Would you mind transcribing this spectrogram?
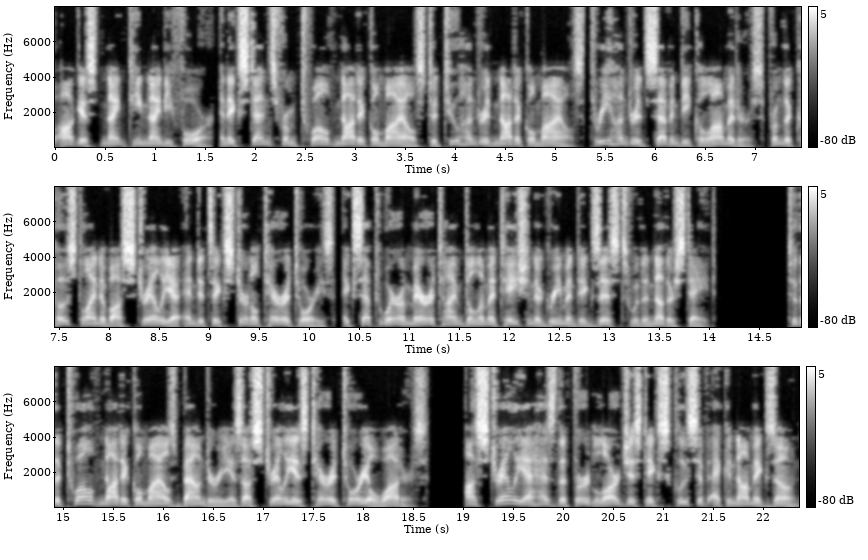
August 1994, and extends from 12 nautical miles to 200 nautical miles 370 kilometers from the coastline of Australia and its external territories, except where a maritime delimitation agreement exists with another state. To the 12 nautical miles boundary is Australia's territorial waters. Australia has the third largest exclusive economic zone,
